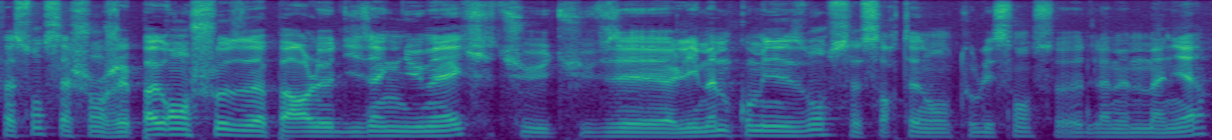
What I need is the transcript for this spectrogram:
De toute façon, ça changeait pas grand-chose à part le design du mec. Tu, tu faisais les mêmes combinaisons, ça sortait dans tous les sens euh, de la même manière.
